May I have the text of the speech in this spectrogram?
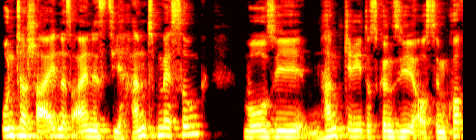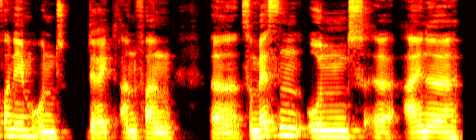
unterscheiden. Das eine ist die Handmessung wo Sie ein Handgerät, das können Sie aus dem Koffer nehmen und direkt anfangen äh, zu messen und äh, eine,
